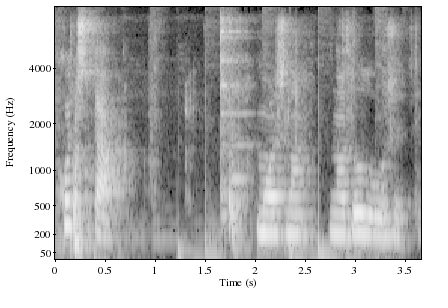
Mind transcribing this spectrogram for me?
Хоч так можна надолужити.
